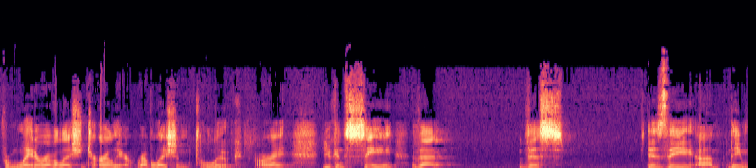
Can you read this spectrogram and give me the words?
from later Revelation to earlier, Revelation to Luke, all right? You can see that this is the, um, the,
